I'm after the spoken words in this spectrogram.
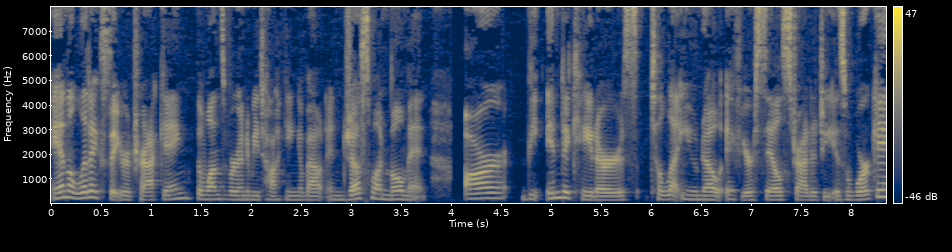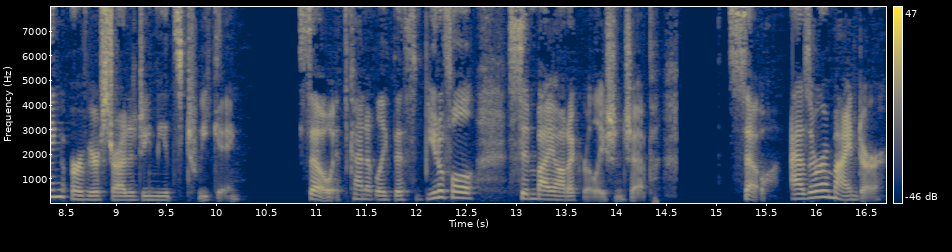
analytics that you're tracking, the ones we're going to be talking about in just one moment, are the indicators to let you know if your sales strategy is working or if your strategy needs tweaking. So it's kind of like this beautiful symbiotic relationship. So, as a reminder,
